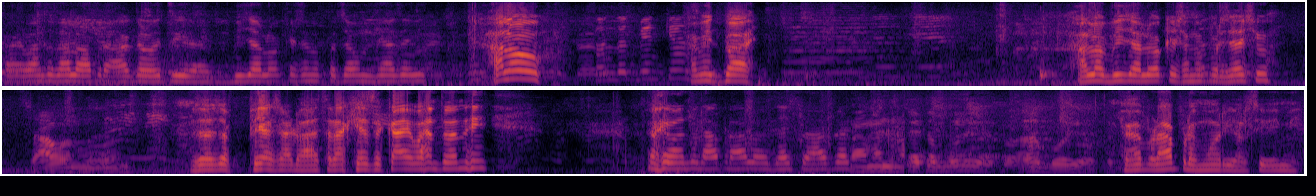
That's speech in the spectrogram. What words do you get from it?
કાંઈ વાંધો ચાલો હાલો આપણે આગળ વધી બીજા લોકેશન ઉપર જાઉં ત્યાં જઈએ. હાલો અમિતભાઈ. હાલો બીજા લોકેશન ઉપર જઈશું. જો જો ફેસ આડો હાથ રાખે છે કાંઈ વાંધો નહીં. કાંઈ વાંધો નહીં આપણે હાલો જઈશું આગળ. આપણે આપણે મોરિયાળ છે એમી.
